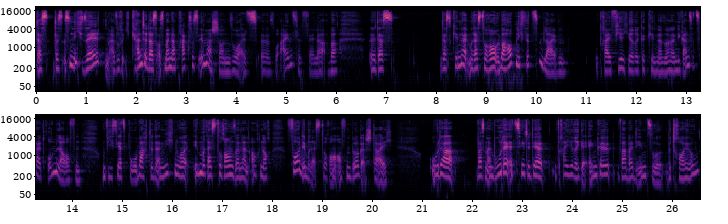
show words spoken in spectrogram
das, das ist nicht selten. Also ich kannte das aus meiner Praxis immer schon so als äh, so Einzelfälle, aber äh, dass, dass Kinder im Restaurant überhaupt nicht sitzen bleiben, drei, vierjährige Kinder, sondern die ganze Zeit rumlaufen. Und wie ich es jetzt beobachte, dann nicht nur im Restaurant, sondern auch noch vor dem Restaurant auf dem Bürgersteig. Oder was mein Bruder erzählte, der dreijährige Enkel war bei denen zur Betreuung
